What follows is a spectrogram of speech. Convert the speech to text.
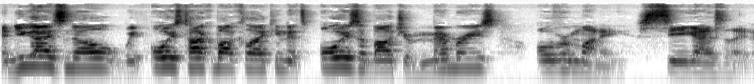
And you guys know we always talk about collecting. It's always about your memories over money. See you guys later.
